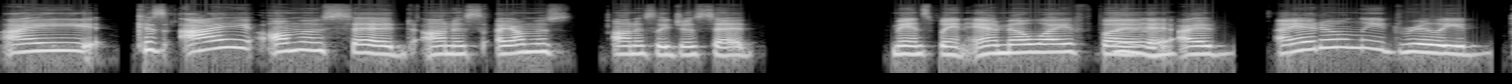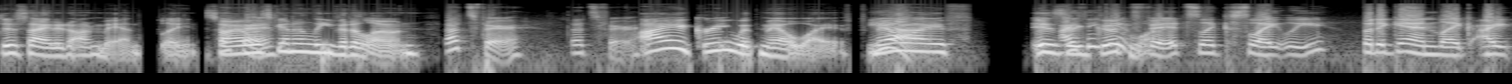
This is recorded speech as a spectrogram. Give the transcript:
I because I almost said honest. I almost honestly just said mansplain and male wife, but Mhm. I I had only really decided on mansplain, so I was gonna leave it alone. That's fair. That's fair. I agree with male wife. Male Yeah. wife is I a think good it one. fits like slightly, but again, like I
